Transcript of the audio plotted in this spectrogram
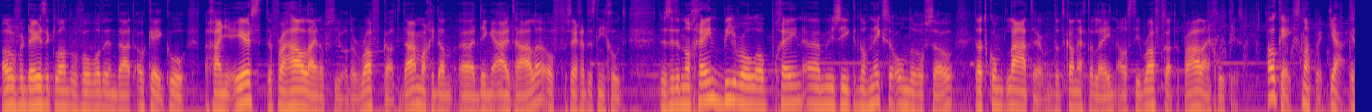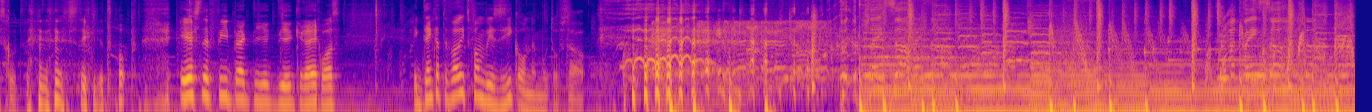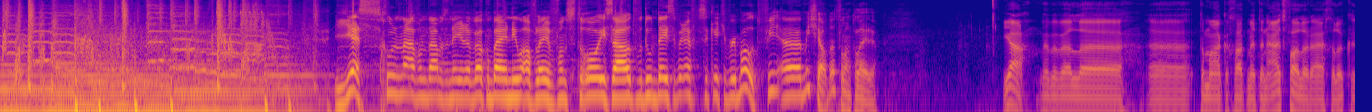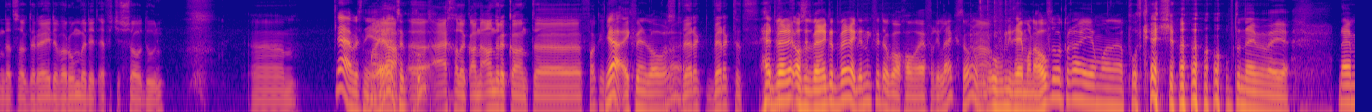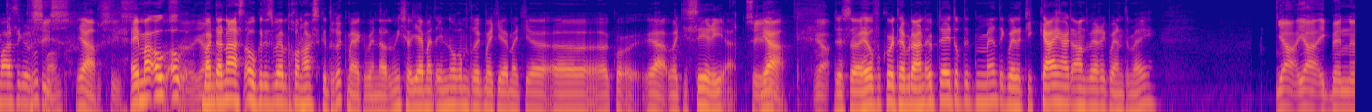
over deze klant bijvoorbeeld inderdaad. Oké, cool. We gaan je eerst de verhaallijn opsturen, de rough cut. Daar mag je dan uh, dingen uithalen of zeggen het is niet goed. Er zit er nog geen b-roll op, geen uh, muziek, nog niks eronder of zo. Dat komt later, want dat kan echt alleen als die rough cut, de verhaallijn goed is. Oké, snap ik. Ja, is goed. Stuur je het op. Eerste feedback die ik, die ik kreeg was... Ik denk dat er wel iets van muziek onder moet of zo. Yes, goedenavond dames en heren. Welkom bij een nieuwe aflevering van Strooizout. We doen deze weer even een keertje remote. Uh, Michel, dat is lang geleden. Ja, we hebben wel uh, uh, te maken gehad met een uitvaller eigenlijk. En dat is ook de reden waarom we dit eventjes zo doen. Um, ja, dat is niet. Ja, dat is ook goed. eigenlijk aan de andere kant, fuck it. Ja, ik vind het wel. Als het werkt, werkt het. het werkt, als het werkt, het werkt. En ik vind het ook wel gewoon even relaxed hoor. Ja. hoef ik niet helemaal naar hoofd te rijden om een podcastje op te nemen met je. Nee, maar hartstikke goed, man. Ja, precies. Hey, maar, ook, dus, ook, uh, maar daarnaast ook, dus we hebben het gewoon hartstikke druk, merken we inderdaad. Michel, jij bent enorm druk met je, met je, uh, ja, met je serie. serie. Ja. ja. Dus uh, heel veel kort hebben we daar een update op dit moment. Ik weet dat je keihard aan het werk bent ermee. Ja, ja, ik ben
